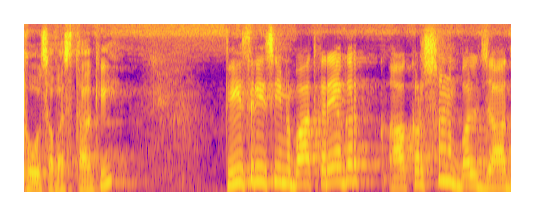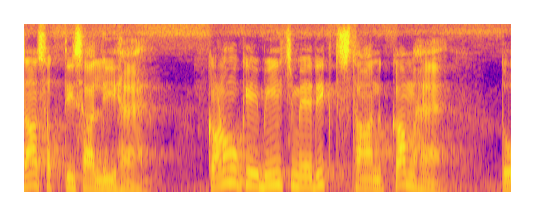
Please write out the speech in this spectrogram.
ठोस अवस्था की। तीसरी इसी में बात करें, अगर आकर्षण बल ज़्यादा शक्तिशाली है कणों के बीच में रिक्त स्थान कम है तो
